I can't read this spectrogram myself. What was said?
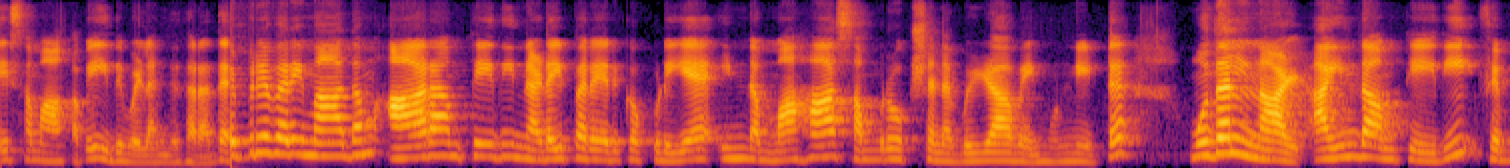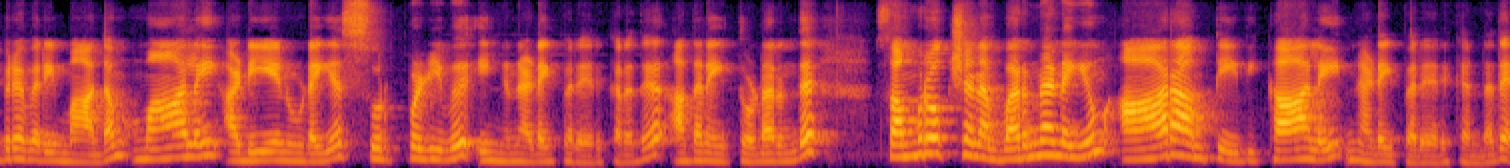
தேசமாகவே இது விளங்குகிறது. பிப்ரவரி மாதம் ஆறாம் தேதி நடைபெற இருக்கக்கூடிய இந்த மகா பிரதட்சண விழாவை முன்னிட்டு முதல் நாள் ஐந்தாம் தேதி பிப்ரவரி மாதம் மாலை அடியனுடைய சொற்பொழிவு இங்கு நடைபெற இருக்கிறது அதனைத் தொடர்ந்து சம்ரோக்ஷண வர்ணனையும் ஆறாம் தேதி காலை நடைபெற இருக்கின்றது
